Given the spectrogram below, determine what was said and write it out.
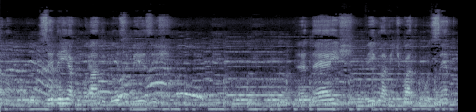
ano, CDI acumulado 12 meses é 10,24%,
